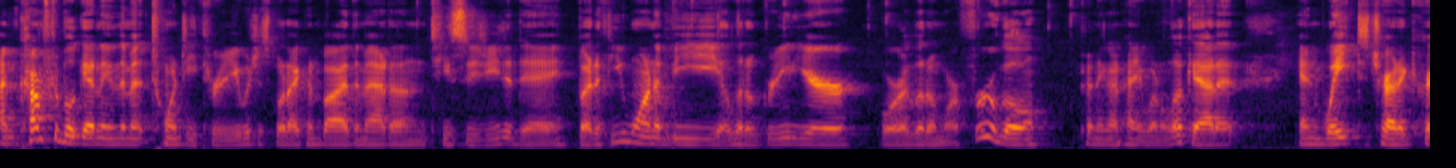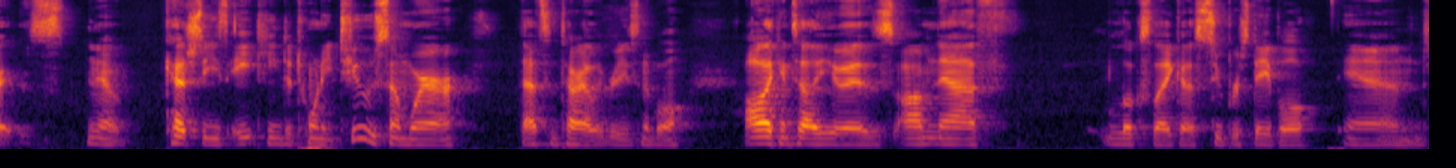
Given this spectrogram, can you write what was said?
I'm comfortable getting them at 23, which is what I can buy them at on TCG today. But if you want to be a little greedier or a little more frugal, depending on how you want to look at it, and wait to try to you know catch these 18 to 22 somewhere, that's entirely reasonable. All I can tell you is Omnath looks like a super staple, and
